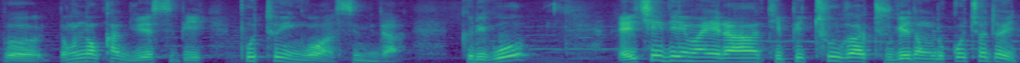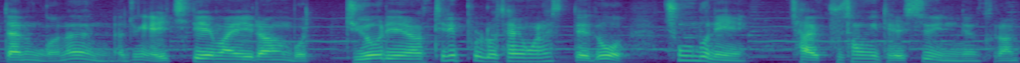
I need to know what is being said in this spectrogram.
그 넉넉한 USB 포트인 것 같습니다. 그리고 HDMI랑 DP2가 두 개 정도 꽂혀져 있다는 거는 나중에 HDMI랑 뭐 듀얼이랑 트리플로 사용을 했을 때도 충분히 잘 구성이 될 수 있는 그런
